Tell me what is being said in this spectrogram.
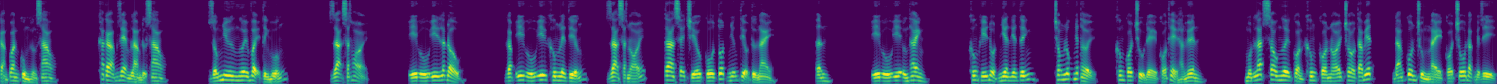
cảm quan cùng hưởng sao? Khác gặp rèm làm được sao? Giống như ngươi vậy tình huống. Dạ sát hỏi. Y u y lắc đầu. Gặp y u y không lên tiếng dạ sát nói, ta sẽ chiếu cố tốt những tiểu tử này. Ân. Y u y ứng thanh. Không khí đột nhiên yên tĩnh, trong lúc nhất thời, không có chủ đề có thể hàn huyên. Một lát sau ngươi còn không có nói cho ta biết, đám côn trùng này có chỗ đặc biệt gì.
